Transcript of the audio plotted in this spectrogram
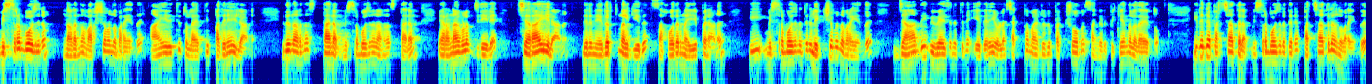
മിശ്ര ഭോജനം നടന്ന വർഷം എന്ന് പറയുന്നത് ആയിരത്തി തൊള്ളായിരത്തി പതിനേഴിലാണ് ഇത് നടന്ന സ്ഥലം മിശ്രഭോജനം നടന്ന സ്ഥലം എറണാകുളം ജില്ലയിലെ ചെറായിയിലാണ്. ഇതിന് നേതൃത്വം നൽകിയത് സഹോദരൻ അയ്യപ്പനാണ്. ഈ മിശ്രഭോജനത്തിന്റെ ലക്ഷ്യം എന്ന് പറയുന്നത് ജാതി വിവേചനത്തിന് എതിരെയുള്ള ശക്തമായിട്ടൊരു പ്രക്ഷോഭം സംഘടിപ്പിക്കുക എന്നുള്ളതായിരുന്നു. ഇതിന്റെ പശ്ചാത്തലം മിശ്രഭോജനത്തിന്റെ പശ്ചാത്തലം എന്ന് പറയുന്നത്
